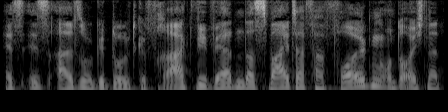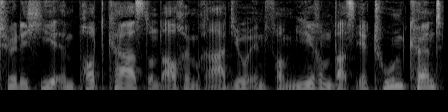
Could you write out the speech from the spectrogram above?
Es ist also Geduld gefragt. Wir werden das weiter verfolgen und euch natürlich hier im Podcast und auch im Radio informieren, was ihr tun könnt,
